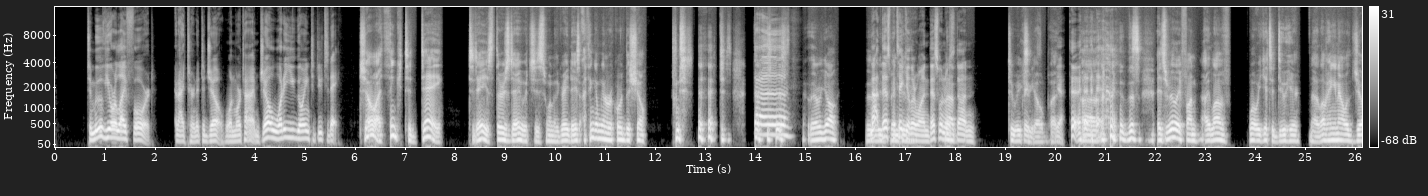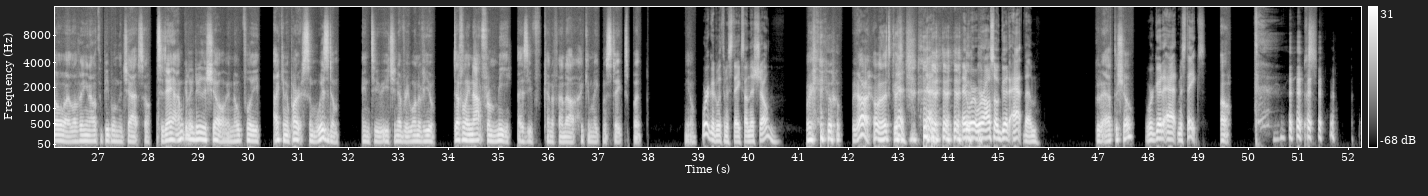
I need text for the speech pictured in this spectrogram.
to move your life forward? And I turn it to Joe one more time. Joe, what are you going to do today? Joe, I think today, today is Thursday, which is one of the great days. I think I'm going to record this show. just, just, there we go. Not this particular doing, one. This one was done two weeks previous. ago. But yeah, uh, this it's really fun. I love what we get to do here. I love hanging out with Joe. I love hanging out with the people in the chat. So today I'm going to do the show, and hopefully I can impart some wisdom into each and every one of you. Definitely not from me, as you've kind of found out. I can make mistakes, but you know, we're good with mistakes on this show. we are. Oh, that's good. Yeah, yeah. and we're we're also good at them. Good at the show. We're good at mistakes. Oh. yes.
